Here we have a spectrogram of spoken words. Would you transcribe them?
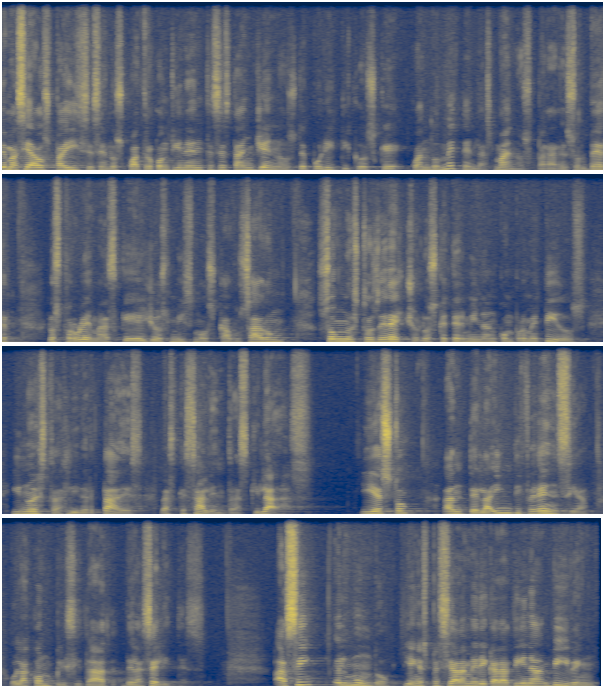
Demasiados países en los cuatro continentes están llenos de políticos que cuando meten las manos para resolver los problemas que ellos mismos causaron, son nuestros derechos los que terminan comprometidos y nuestras libertades las que salen trasquiladas. Y esto ante la indiferencia o la complicidad de las élites. Así, el mundo, y en especial América Latina, viven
